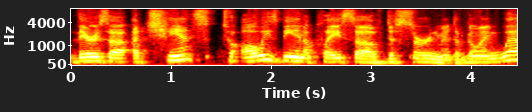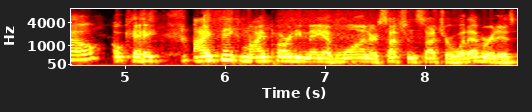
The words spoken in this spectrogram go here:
there's a, a, chance to always be in a place of discernment of going well okay i think my party may have won or such and such or whatever it is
